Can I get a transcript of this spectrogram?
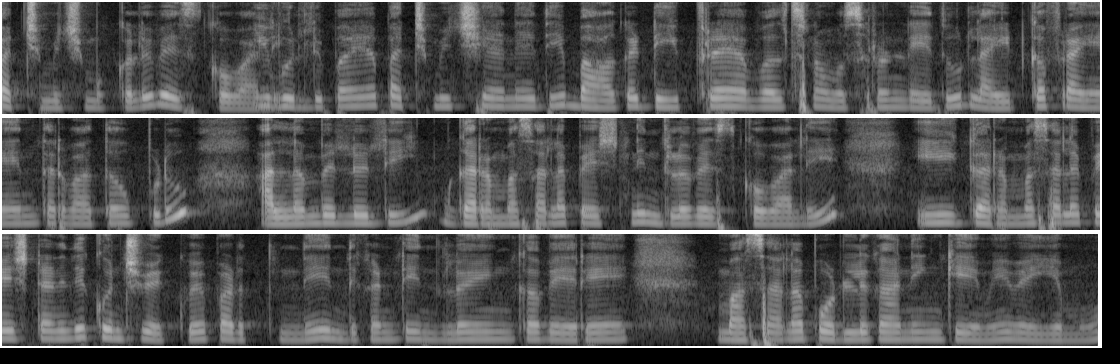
పచ్చిమిర్చి ముక్కలు వేసుకోవాలి. ఈ ఉల్లిపాయ పచ్చిమిర్చి అనేది బాగా డీప్ ఫ్రై అవ్వాల్సిన అవసరం లేదు. లైట్గా ఫ్రై అయిన తర్వాత ఇప్పుడు అల్లం వెల్లుల్లి గరం మసాలా పేస్ట్ని ఇందులో వేసుకోవాలి. ఈ గరం మసాలా పేస్ట్ అనేది కొంచెం ఎక్కువే పడుతుంది. ఎందుకంటే ఇందులో ఇంకా వేరే మసాలా పొడులు కానీ ఇంకేమీ వేయము.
